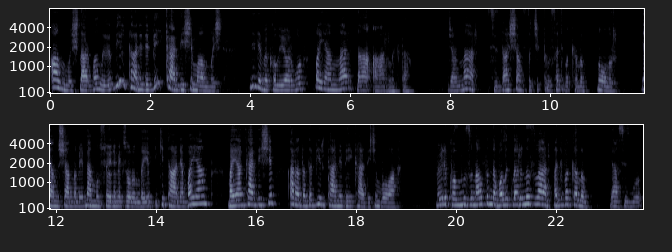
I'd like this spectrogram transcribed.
almışlar balığı. Bir tane de bey kardeşim almış. Ne demek oluyor bu? Bayanlar daha ağırlıkta. Canlar siz daha şanslı çıktınız. Hadi bakalım ne olur. Yanlış anlamayın ben bunu söylemek zorundayım. İki tane bayan bayan kardeşim arada da bir tane bey kardeşim boğa. Böyle kolunuzun altında balıklarınız var. Hadi bakalım. Ya siz bu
